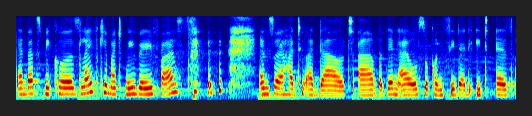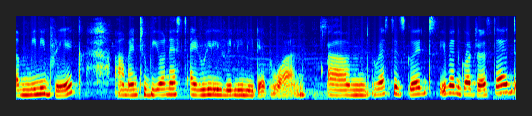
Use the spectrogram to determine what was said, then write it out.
and that's because life came at me very fast, and so I had to adult. Uh, but then I also considered it as a mini break, um, and to be honest, I really, really needed one. Um, rest is good, even God rested.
